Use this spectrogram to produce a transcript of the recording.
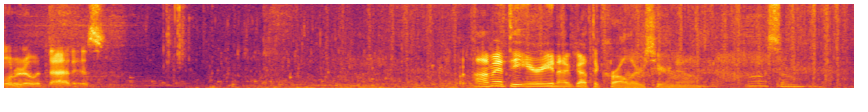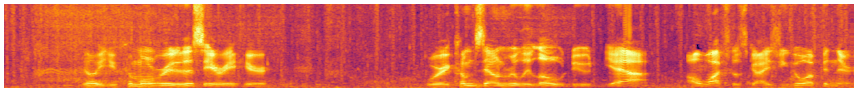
I want to know what that is. I'm at the area and I've got the crawlers here now. Awesome. No, you come over to this area here. Where it comes down really low, dude. Yeah. I'll watch those guys. You go up in there.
